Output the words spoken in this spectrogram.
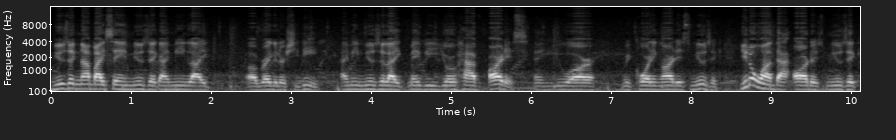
music not by saying music, I mean like a regular CD. I mean music like maybe you have artists and you are recording artist music. You don't want that artist music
